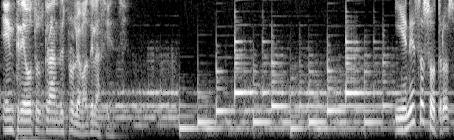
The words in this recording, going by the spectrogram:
entre otros grandes problemas de la ciencia. Y en esos otros,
